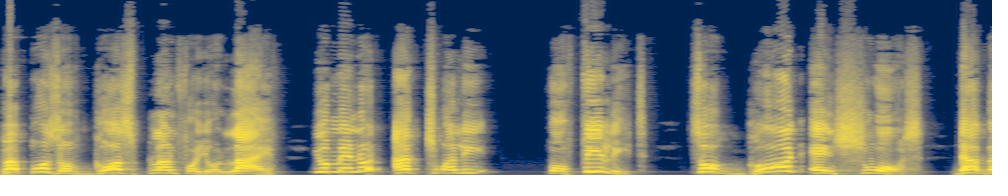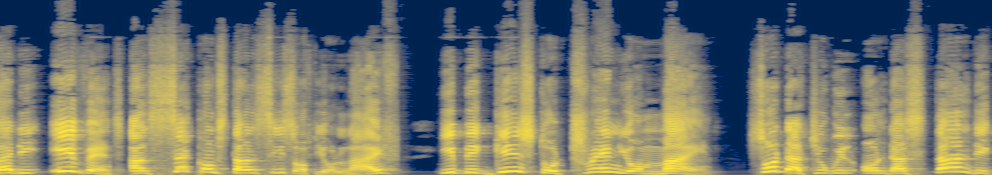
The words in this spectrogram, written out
purpose of God's plan for your life, you may not actually fulfill it. So God ensures that by the events and circumstances of your life, He begins to train your mind so that you will understand the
